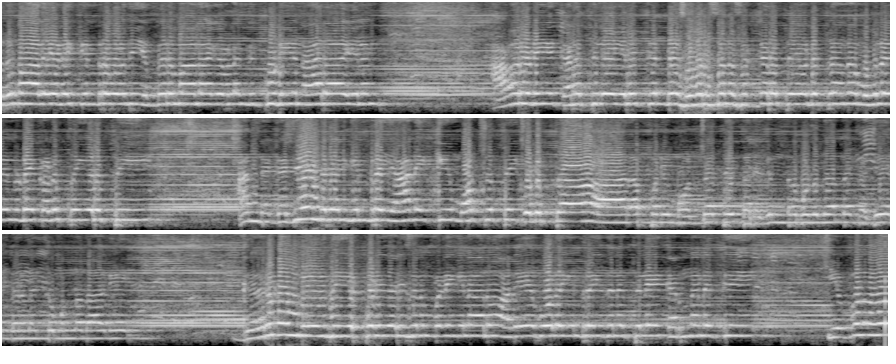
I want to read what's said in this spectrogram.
பெருமாளை அடைக்கின்ற பொழுது எம்பெருமானாக விளங்கக்கூடிய நாராயணன் அவருடைய கரத்திலே இருக்கின்ற சுதர்சன சக்கரத்தை எடுத்து அந்த முதலையனுடைய கழுத்தை இருப்பி அந்த கஜேந்திரன் என்கின்ற யானைக்கு மோட்சத்தை கொடுத்தார். அப்படி மோட்சத்தை தருகின்ற பொழுது அந்த கஜேந்திரனுக்கு முன்னதாக கருடம் எழுதி எப்படி தரிசனம் வழங்கினாரோ அதே போல இன்றைய தினத்திலே கர்ணனுக்கு எவ்வளவோ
